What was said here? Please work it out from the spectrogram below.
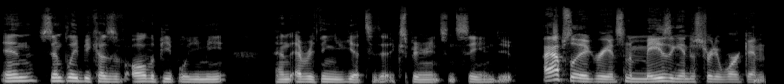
in simply because of all the people you meet and everything you get to experience and see and do. I absolutely agree. It's an amazing industry to work in.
